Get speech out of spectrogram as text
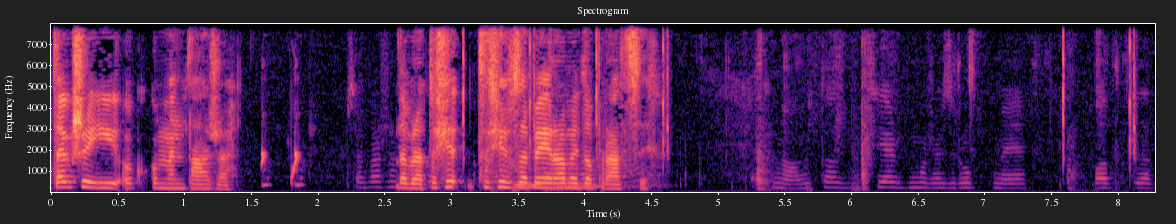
także i o komentarze. Dobra, to się, to się zabieramy do pracy. No, no to pierw może zróbmy do takiego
